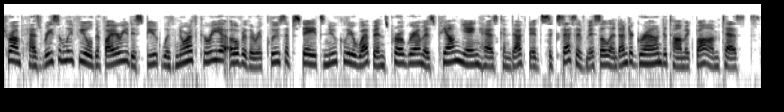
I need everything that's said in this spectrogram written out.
Trump has recently fueled a fiery dispute with North Korea over the reclusive state's nuclear weapons program as Pyongyang has conducted successive missile and underground atomic bomb tests.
